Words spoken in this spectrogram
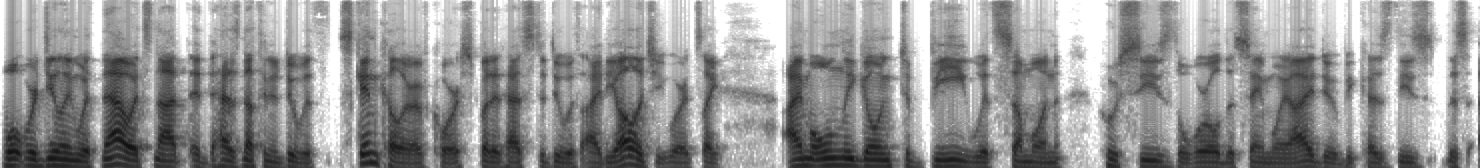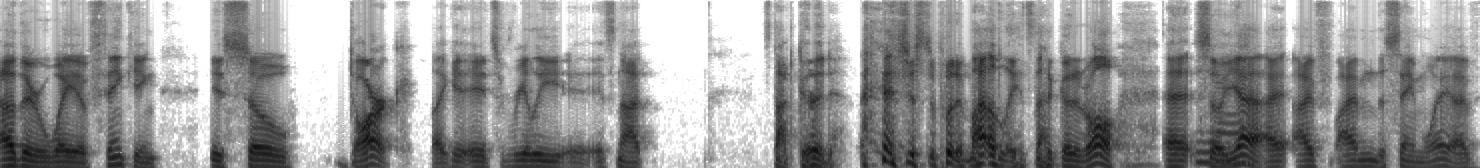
what we're dealing with now. It's not. It has nothing to do with skin color, of course, but it has to do with ideology, where it's like, I'm only going to be with someone who sees the world the same way I do because these this other way of thinking is so dark. Like it, it's really, it's not it's not good. Just to put it mildly it's not good at all. Uh, so yeah, yeah I, I've i'm the same way. I've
